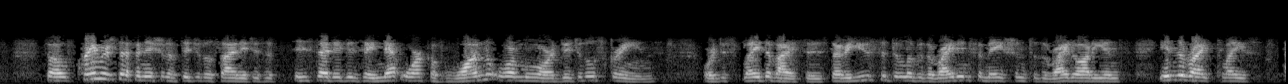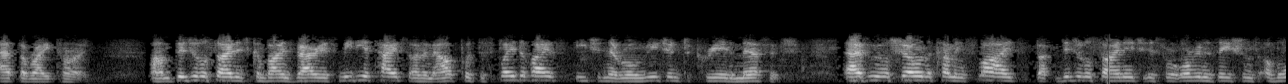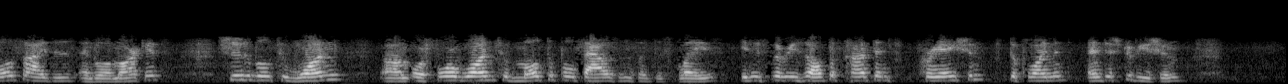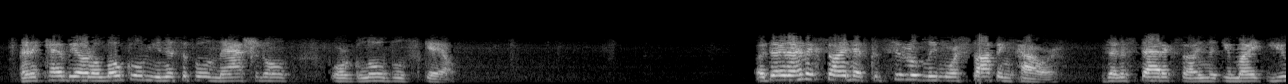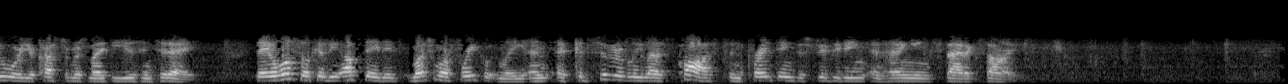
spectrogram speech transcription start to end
So Kramer's definition of digital signage is, a, is that it is a network of one or more digital screens or display devices that are used to deliver the right information to the right audience in the right place at the right time. Um, digital signage combines various media types on an output display device, each in their own region, to create a message. As we will show in the coming slides, digital signage is for organizations of all sizes and all markets, suitable to one um, or for one to multiple thousands of displays. It is the result of content creation, deployment, and distribution, and it can be on a local, municipal, national, or global scale. A dynamic sign has considerably more stopping power than a static sign that you might, you or your customers might be using today. They also can be updated much more frequently and at considerably less cost than printing, distributing, and hanging static signs.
